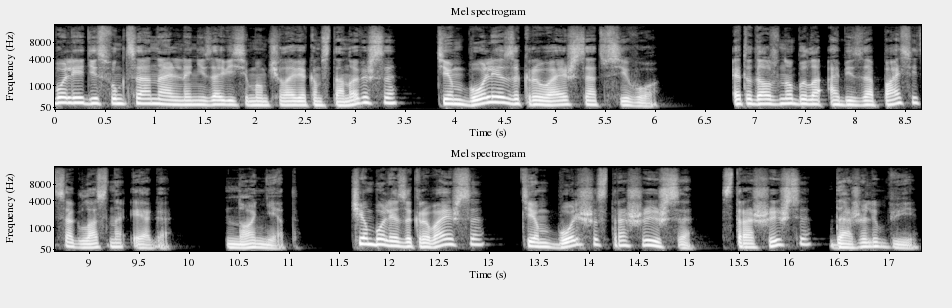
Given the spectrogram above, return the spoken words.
более дисфункционально независимым человеком становишься, тем более закрываешься от всего. Это должно было обезопасить согласно эго. Но нет. Чем более закрываешься, тем больше страшишься, страшишься даже любви.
